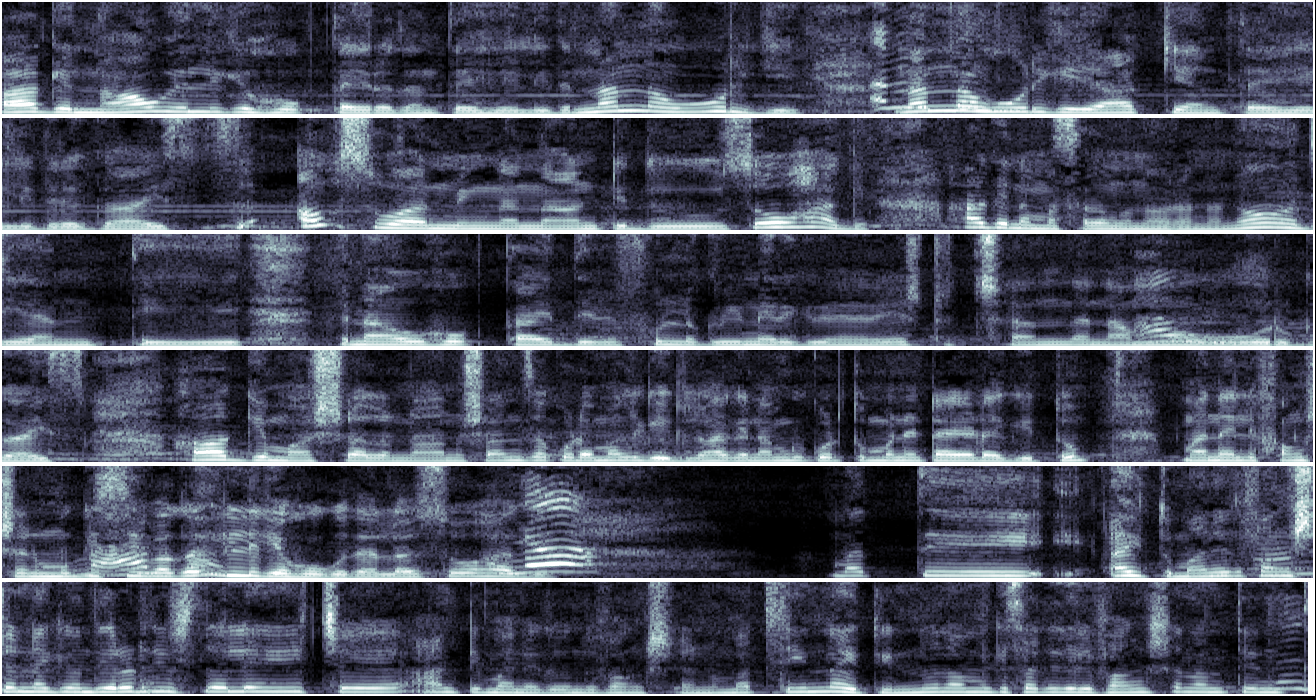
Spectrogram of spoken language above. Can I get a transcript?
ಹಾಗೆ ನಾವು ಎಲ್ಲಿಗೆ ಹೋಗ್ತಾ ಇರೋದಂತ ಹೇಳಿದರೆ ನನ್ನ ಊರಿಗೆ. ನನ್ನ ಊರಿಗೆ ಯಾಕೆ ಅಂತ ಹೇಳಿದರೆ ಗಾಯ್ಸ್ ಹೌಸ್ ವಾರ್ಮಿಂಗ್ ನನ್ನ ಆಂಟಿದು. ಸೊ ಹಾಗೆ. ಹಾಗೆ ನಮ್ಮ ಸಲಮನವರನ್ನು ನೋಡಿ ಅಂತಿ. ನಾವು ಹೋಗ್ತಾ ಇದ್ದೀವಿ ಫುಲ್ ಗ್ರೀನರಿ ಗ್ರೀನರಿ ಎಷ್ಟು ಚಂದ ನಮ್ಮ ಊರು ಗಾಯ್ಸ್ ಹಾಗೆ ಮಾಷಾಲ ನಾನು ಶಂಜ ಕೂಡ ಮಲಗಿದ್ಲು. ಹಾಗೆ ನಮಗೆ ಕೂಡ ತುಂಬಾ ಟಯರ್ಡ್ ಆಗಿತ್ತು. ಮನೆಯಲ್ಲಿ ಫಂಕ್ಷನ್ ಮುಗಿಸಿ ಇವಾಗ ಇಲ್ಲಿಗೆ ಹೋಗೋದಲ್ಲ. ಸೊ ಹಾಗೆ. ಮತ್ತು, ಆಯಿತು ಫಂಕ್ಷನ್ ಆಗಿ ಒಂದು ಎರಡು ದಿವಸದಲ್ಲೇ ಈಚೆ ಆಂಟಿ ಮನೇದು ಒಂದು ಫಂಕ್ಷನ್ ಮತ್ತು ಇನ್ನಾಯ್ತು, ಇನ್ನೂ ನಮಗೆ ಸದ್ಯದಲ್ಲಿ ಫಂಕ್ಷನ್ ಅಂತ ಎಂತ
